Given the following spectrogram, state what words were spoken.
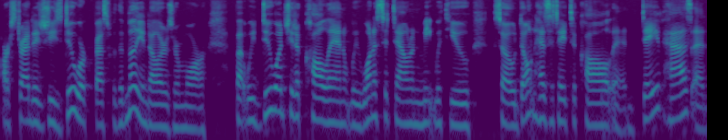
our strategies do work best with a million dollars or more. But we do want you to call in. We want to sit down and meet with you. So don't hesitate to call. And Dave has a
